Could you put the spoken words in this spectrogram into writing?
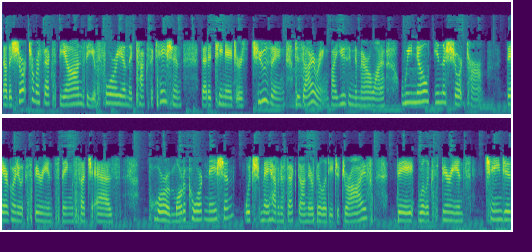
Now, the short-term effects beyond the euphoria and the intoxication that a teenager is choosing, desiring by using the marijuana, we know in the short term they are going to experience things such as poor motor coordination, which may have an effect on their ability to drive. They will experience changes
